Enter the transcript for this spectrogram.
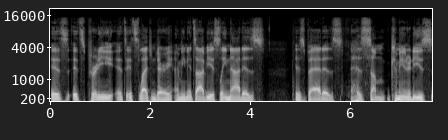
is it's pretty it's it's legendary. I mean, it's obviously not as as bad as as some communities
